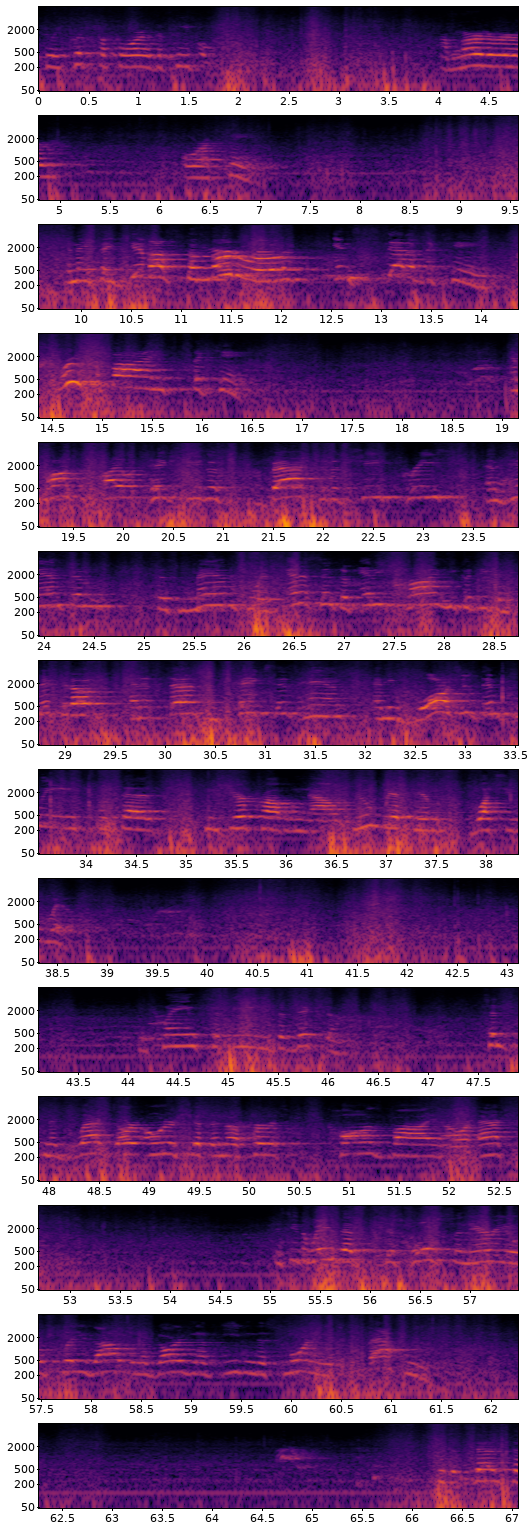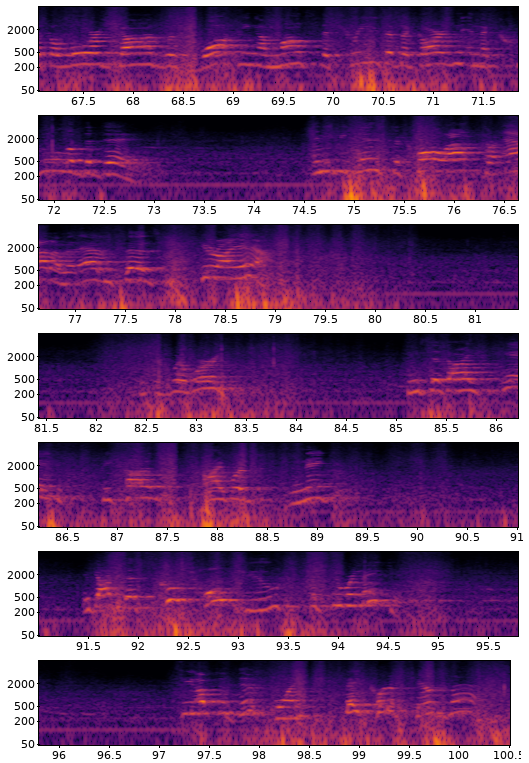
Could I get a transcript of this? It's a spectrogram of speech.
So he puts before the people a murderer or a king. And they say, Give us the murderer instead of the king. Crucify the king. And Pontius Pilate takes Jesus back to the chief priest and hands him this man who is innocent of any crime he could be convicted of. And it says he takes his hands and he washes them clean and says, He's your problem now. Do with him what you will. He claims to be the victim, to neglect our ownership in the hurt caused by our actions. You see, the way that this whole scenario plays out in the Garden of Eden this morning is fascinating. Because it says that the Lord God was walking amongst the trees of the garden in the cool of the day. And he begins to call out for Adam, and Adam says, Here I am. He says, Where were you? He says, I hid because I was naked. And God says, Who told you that you were naked? See, up to this point, they could have cared less.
